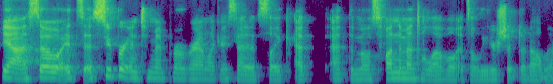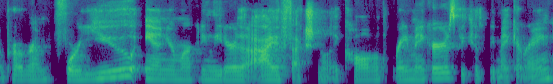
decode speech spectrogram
Yeah, so it's a super intimate program. Like I said, it's like at, at the most fundamental level, it's a leadership development program for you and your marketing leader that I affectionately call Rainmakers because we make it rain.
